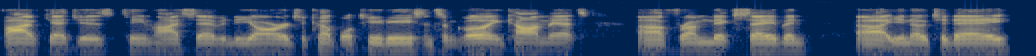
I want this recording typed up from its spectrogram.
Five catches, team high 70 yards, a couple of TDs, and some glowing comments uh, from Nick Saban. Uh, you know, today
